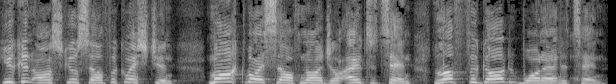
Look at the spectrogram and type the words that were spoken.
you can ask yourself a question. Mark myself, Nigel, out of 10. Love for God, 1 out of 10.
